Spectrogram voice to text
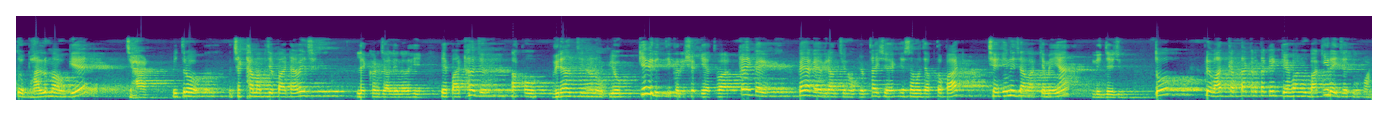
તો ભાલમાં ઉગે ઝાડ. મિત્રો, છઠ્ઠામાં જે પાઠ આવે છે, લેખન ચાલી ન રહી, એ પાઠ જ આખો વિરામ ચિહ્નનો ઉપયોગ કેવી રીતે કરી શકીએ અથવા કઈ કઈ, કયા કયા વિરામ ચિહ્નનો ઉપયોગ થાય છે, એ સમજ આપતો પાઠ છે, એને જ આ વાક્ય મેં અહીંયા લીધે છે. તો આપણે વાત કરતા કરતા કંઈક કહેવાનું બાકી રહી જતું પણ.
